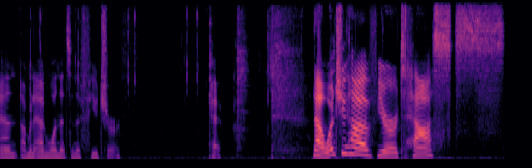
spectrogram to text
and I'm going to add one that's in the future. Okay. Now once you have your tasks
